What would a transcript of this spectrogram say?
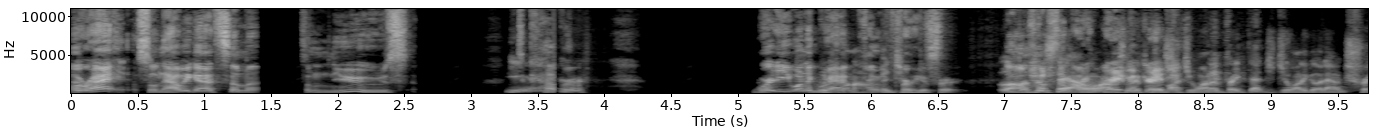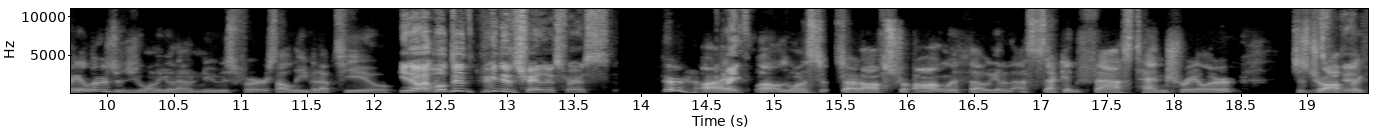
All right, so now we got some uh, some news to cover. Where do you want to grab want hop from into here first? for? Well, I was Oh, gonna say, I, great, want, I was gonna pitch. Did you want to break that? Did you want to go down trailers or did you want to go down news first? I'll leave it up to you. You know what? We'll do. We can do the trailers first. Sure. All right. Well, we want to start off strong with uh, we got a second Fast 10 trailer. Just Yes, dropped like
